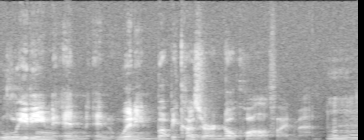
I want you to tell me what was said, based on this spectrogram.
leading and, and winning, but because there are no qualified men. Mm-hmm.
